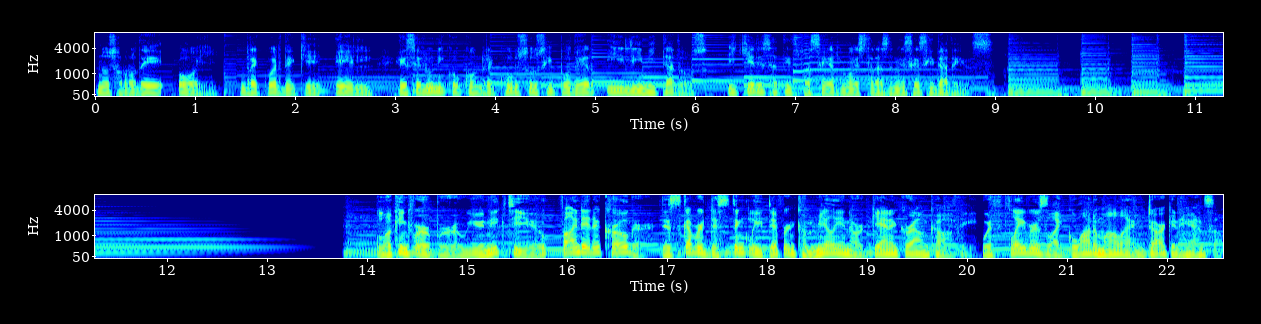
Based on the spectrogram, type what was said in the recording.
nos rodee hoy. Recuerde que Él es el único con recursos y poder ilimitados y quiere satisfacer nuestras necesidades. Looking for a brew unique to you? Find it at Kroger. Discover distinctly different chameleon organic ground coffee with flavors like Guatemala and Dark and Handsome.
